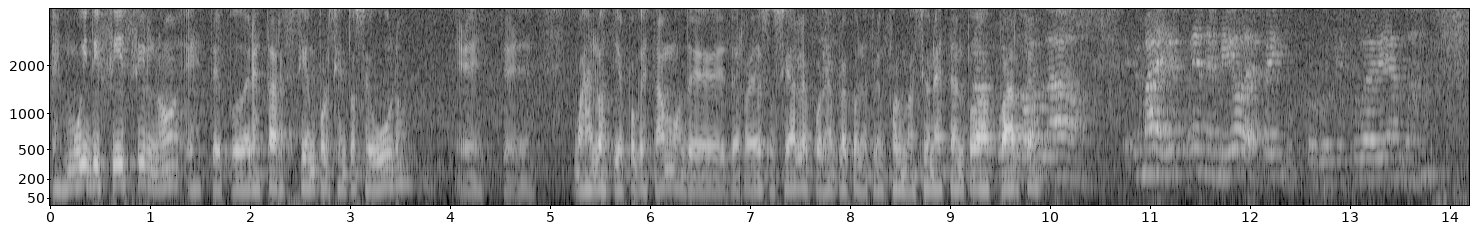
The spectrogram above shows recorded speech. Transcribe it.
es, muy difícil ¿no? este, poder estar 100% seguro, este, más en los tiempos que estamos de, de, redes sociales, por ejemplo, que nuestra información está en todas partes. Es más, el enemigo de Facebook, por lo que estuve viendo.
